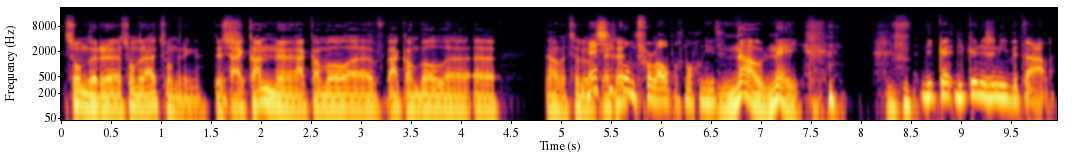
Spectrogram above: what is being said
Zonder, eh, zonder uitzonderingen. Dus, hij, kan, eh, hij kan wel. hij kan wel nou, wat zullen we Messi zeggen? komt voorlopig nog niet. Nou, nee. Die, die kunnen ze niet betalen.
